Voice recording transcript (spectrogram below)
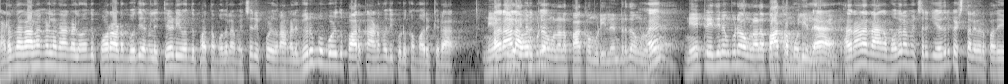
கடந்த காலங்களில் நாங்கள் வந்து போராடும்போது எங்களை தேடி வந்து பார்த்த முதலமைச்சர் இப்பொழுது நாங்கள் விரும்பும் பொழுது பார்க்க அனுமதி கொடுக்க மறுக்கிறார். அதனால் அவருக்கு கூட அவங்களால பார்க்க முடியலன்றது அவங்களோட நேற்றைய தினம் கூட அவங்களால பார்க்க முடியல. அதனால நாங்க முதலமைச்சருக்கு எதிர்க்கட்சி தலைவர் பதவி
